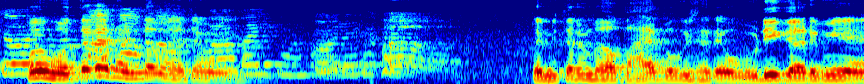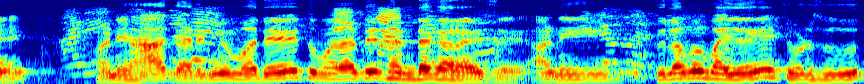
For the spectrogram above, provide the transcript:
तो- पण होतं का थंड माझ्यामुळे? तर मित्रांनो बाहेर बघू शकता एवढी गरमी आहे. आणि ह्या गरमीमध्ये तुम्हाला ते थंड करायचं आहे आणि तुला पण पाहिजे काय थोडंसं दूध?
